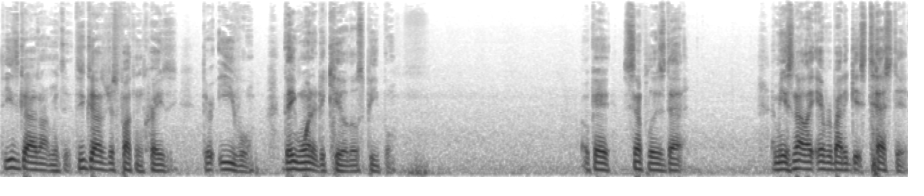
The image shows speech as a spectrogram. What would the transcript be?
These guys aren't mental. These guys are just fucking crazy. They're evil. They wanted to kill those people. Okay, simple as that. I mean, it's not like everybody gets tested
